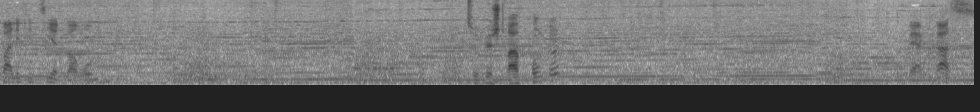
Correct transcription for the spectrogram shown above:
qualifiziert, warum? Zu viel Strafpunkte? Wäre krass.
